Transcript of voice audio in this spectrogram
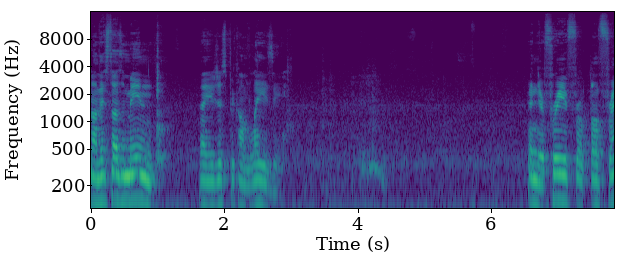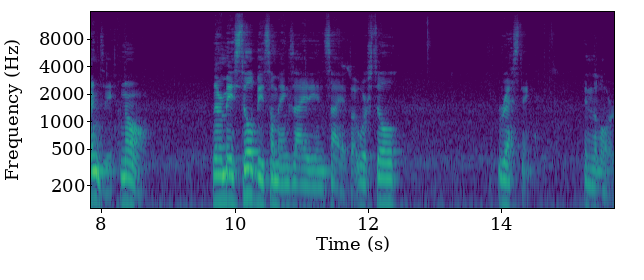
Now, this doesn't mean that you just become lazy and you're free from, of frenzy. No. There may still be some anxiety inside, but we're still resting in the Lord.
